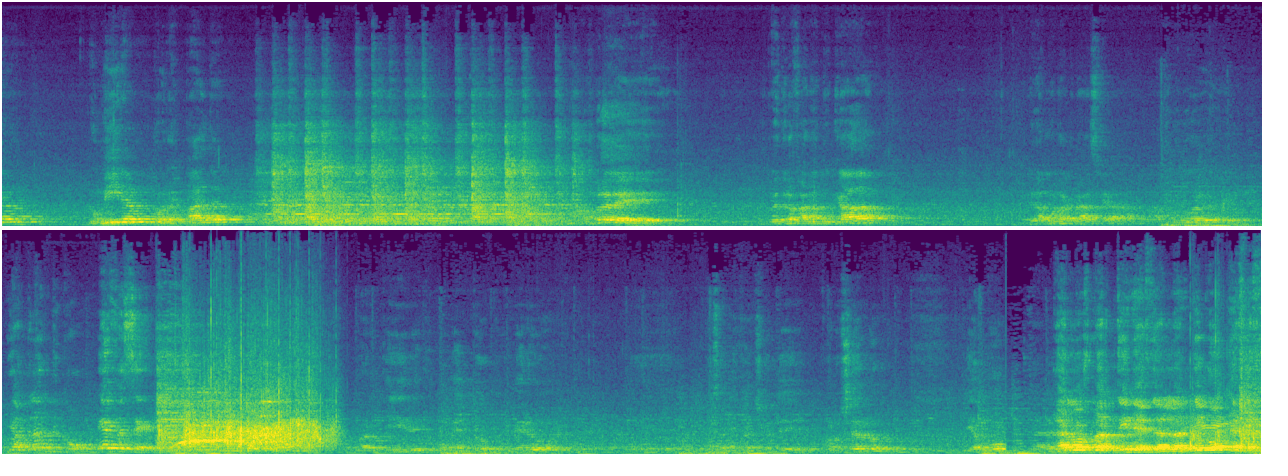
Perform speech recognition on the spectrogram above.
escuchan, lo miran, lo respaldan. En nombre de nuestra fanaticada, le damos las gracias a Fútbol y Atlántico FC. compartir este momento. Primero, eh, satisfacción de conocerlo de a poco. Carlos Martínez de Atlántico FC.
